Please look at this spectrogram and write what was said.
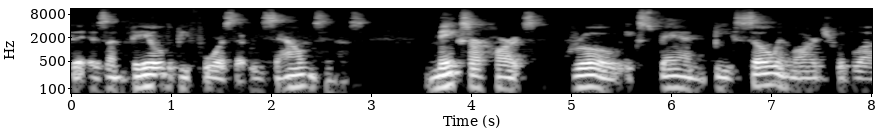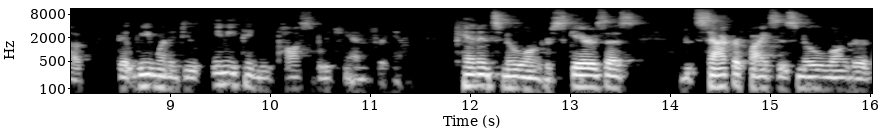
that is unveiled before us, that resounds in us, makes our hearts grow, expand, be so enlarged with love that we want to do anything we possibly can for him. Penance no longer scares us. Sacrifices no longer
